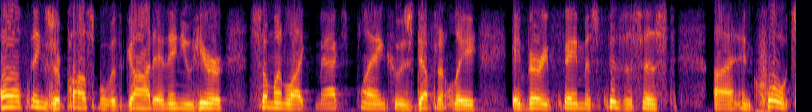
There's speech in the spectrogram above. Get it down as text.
all things are possible with God, and then you hear someone like Max Planck, who's definitely a very famous physicist, uh, and quotes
